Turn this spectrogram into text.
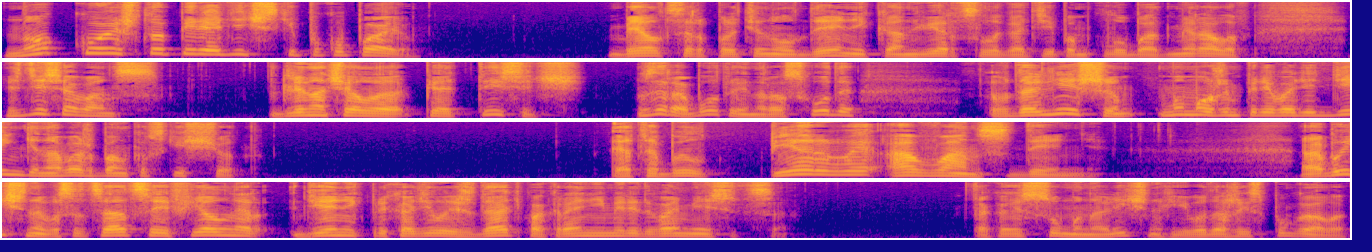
но кое-что периодически покупаю». Белцер протянул Дэнни конверт с логотипом клуба адмиралов. «Здесь аванс. Для начала пять тысяч за и на расходы. В дальнейшем мы можем переводить деньги на ваш банковский счет». Это был первый аванс Дэнни. Обычно в ассоциации Фелнер денег приходилось ждать по крайней мере два месяца. Такая сумма наличных его даже испугала.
